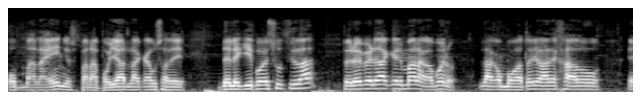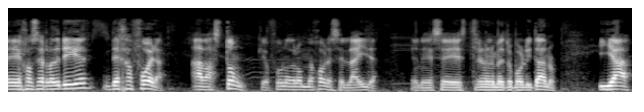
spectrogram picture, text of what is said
o malagueños para apoyar la causa de, del equipo de su ciudad, pero es verdad que el Málaga, bueno, la convocatoria la ha dejado eh, José Rodríguez, deja fuera a Bastón, que fue uno de los mejores en la ida, en ese estreno del Metropolitano, y a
